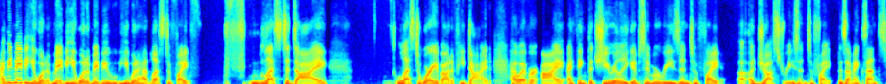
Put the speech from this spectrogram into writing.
I mean, maybe he would have. Maybe he would have. Maybe he would have had less to fight, less to die, less to worry about if he died. However, I I think that she really gives him a reason to fight, a just reason to fight. Does that make sense?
